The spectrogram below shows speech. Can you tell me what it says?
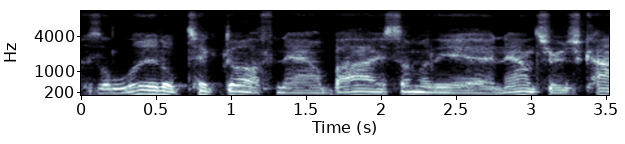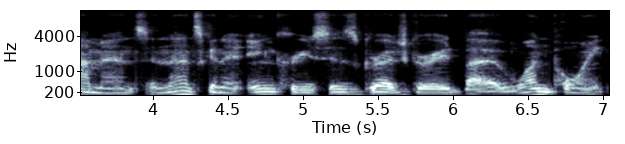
is a little ticked off now by some of the announcer's comments, and that's going to increase his grudge grade by one point.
